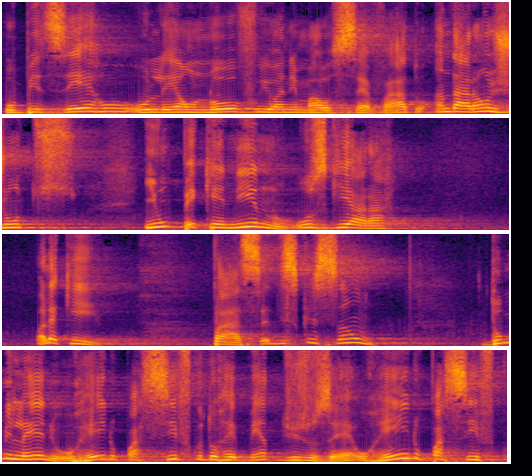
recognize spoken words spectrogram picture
O bezerro, o leão novo e o animal cevado andarão juntos, e um pequenino os guiará. Olha aqui, passa a descrição do milênio, o reino pacífico do rebento de José, o reino pacífico,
